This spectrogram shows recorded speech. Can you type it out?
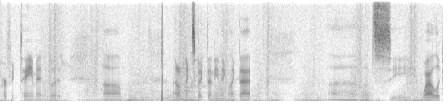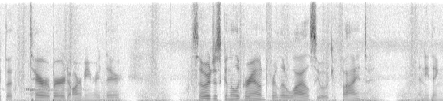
Perfect tame it, but um, I don't expect anything like that. Uh, let's see. Wow, look at the terror bird army right there. So we're just gonna look around for a little while, see what we can find. Anything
